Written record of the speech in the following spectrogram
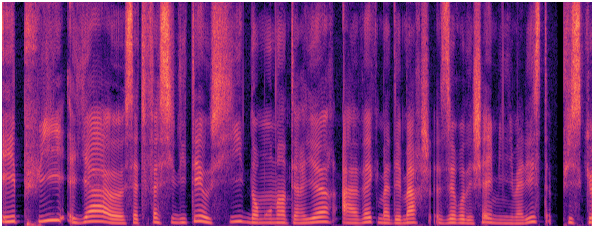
Et puis, il y a euh, cette facilité aussi dans mon intérieur avec ma démarche zéro déchet et minimaliste, puisque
